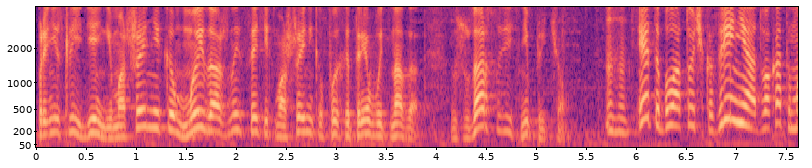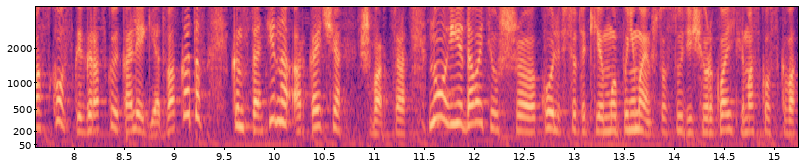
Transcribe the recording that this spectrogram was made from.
принесли деньги мошенникам, мы должны с этих мошенников их и требовать назад. Государство здесь ни при чем. Угу. Это была точка зрения адвоката Московской городской коллегии адвокатов Константина Аркадьевича Шварцера. Ну и давайте уж, э, Коль, все-таки мы понимаем, что в студии еще руководитель Московского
